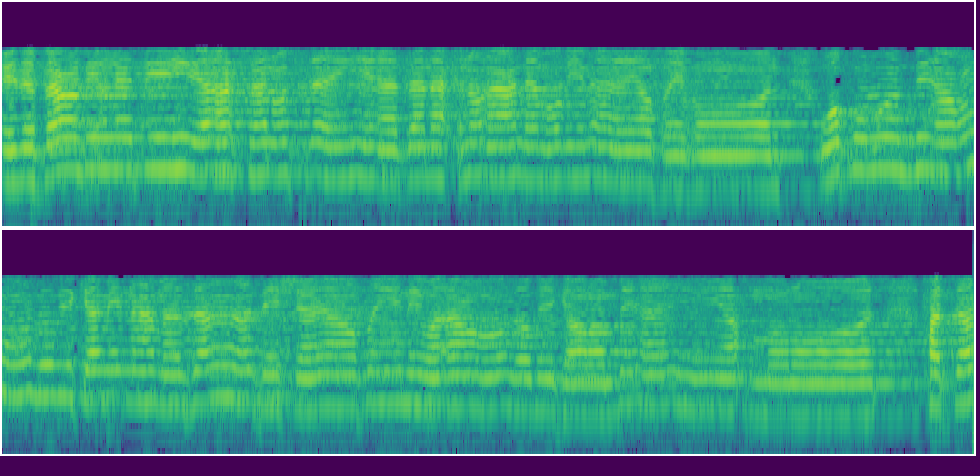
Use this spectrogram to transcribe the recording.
ادفع بالتي هي أحسن السيئة نحن أعلم بما يصفون. وقل رب أعوذ بك من همزات الشياطين وأعوذ بك رب أن يحضرون حتى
